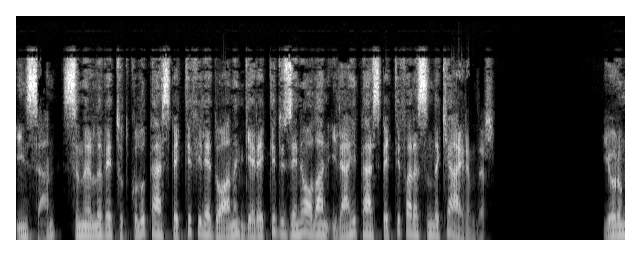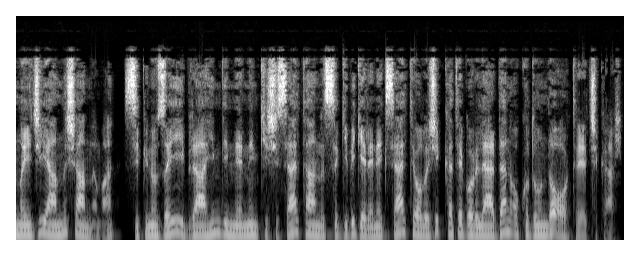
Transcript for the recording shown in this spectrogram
insan, sınırlı ve tutkulu perspektif ile doğanın gerekli düzeni olan ilahi perspektif arasındaki ayrımdır. Yorumlayıcı yanlış anlama, Spinoza'yı İbrahim dinlerinin kişisel tanrısı gibi geleneksel teolojik kategorilerden okuduğunda ortaya çıkar.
